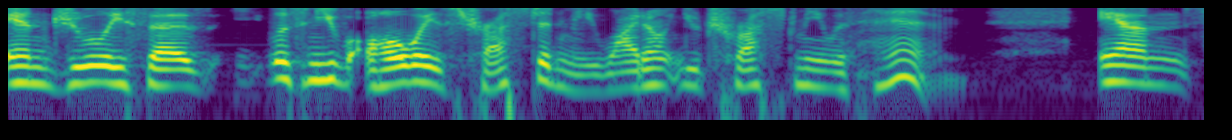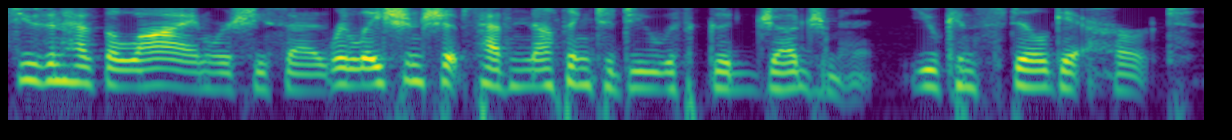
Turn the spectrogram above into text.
And Julie says, Listen, you've always trusted me. Why don't you trust me with him? And Susan has the line where she says, Relationships have nothing to do with good judgment. You can still get hurt.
